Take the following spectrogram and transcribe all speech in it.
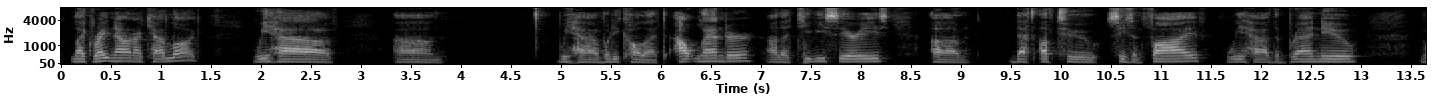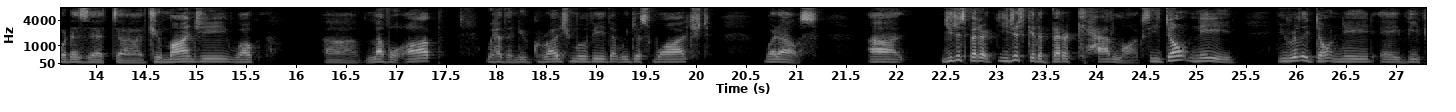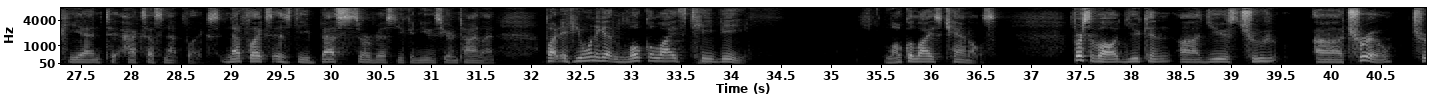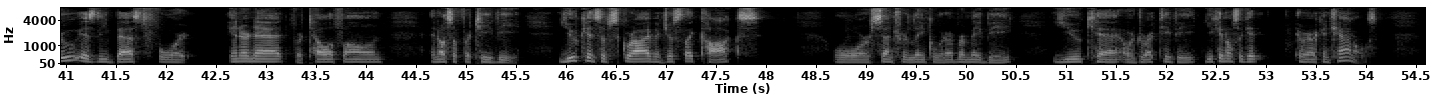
Like right now in our catalog, we have um, we have what do you call it? Outlander, uh, the TV series um, that's up to season five. We have the brand new, what is it? Uh, Jumanji, well, uh, Level Up. We have the new Grudge movie that we just watched. What else? Uh, you just better you just get a better catalog. So you don't need you really don't need a VPN to access Netflix. Netflix is the best service you can use here in Thailand. But if you want to get localized TV, localized channels, first of all, you can uh, use True. Uh, True. True is the best for internet, for telephone, and also for TV. You can subscribe, and just like Cox or CenturyLink or whatever it may be, you can, or DirecTV, you can also get American channels.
